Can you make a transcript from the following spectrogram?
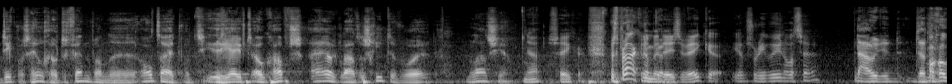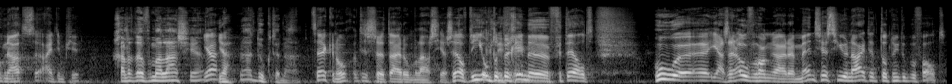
Dick was een heel grote fan van uh, altijd. Want hij heeft ook Haps eigenlijk laten schieten voor Malasia. Ja, zeker. We spraken hem met deze week. Uh, sorry, wil je nog wat zeggen? Nou, dat mag ook na het itempje. Gaat het over Malasia? Ja. ja. Nou, doe ik daarna. Zeker nog, het is uh, Tyrell Malasia zelf. Die om te beginnen vertelt hoe uh, ja, zijn overgang naar Manchester United tot nu toe bevalt.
